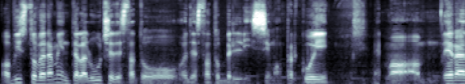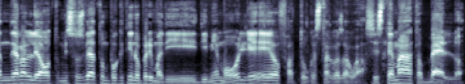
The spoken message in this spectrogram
ho visto veramente la luce ed è stato, ed è stato bellissimo. Per cui eh, era, era, alle 8, mi sono svegliato un pochettino prima di, di, mia moglie e ho fatto questa cosa qua. Sistemato, bello.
